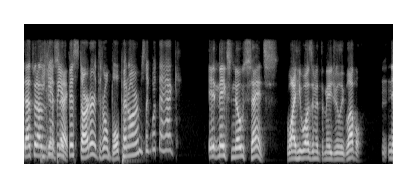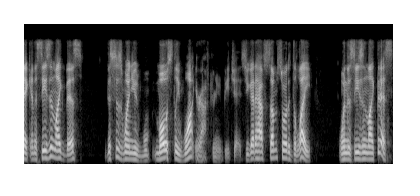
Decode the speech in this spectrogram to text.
That's what I was going can't be say. your fifth starter throwing bullpen arms. Like what the heck? It makes no sense why he wasn't at the major league level. Nick, in a season like this, this is when you mostly want your afternoon BJs. You got to have some sort of delight. when the season like this.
